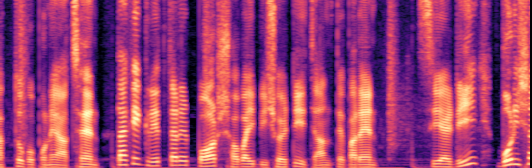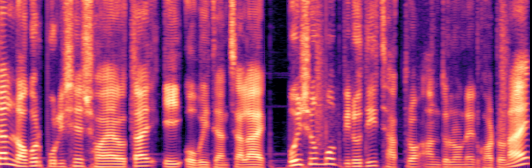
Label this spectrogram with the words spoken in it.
আত্মগোপনে আছেন। তাকে গ্রেপ্তারের পর সবাই বিষয়টি জানতে পারেন। সিআইডি বরিশাল নগর পুলিশের সহায়তায় এই অভিযান চালায়। বৈষম্য বিরোধী ছাত্র আন্দোলনের ঘটনায়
